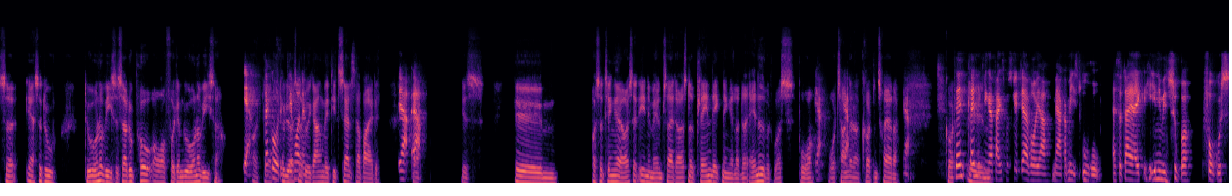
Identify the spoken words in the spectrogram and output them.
så, ja, så du, du underviser, så er du på over for dem, du underviser. Ja, og der går det glimrende. også, når du er i gang med dit salgsarbejde. Ja, ja. ja. Yes. Øhm, og så tænker jeg også, at indimellem, så er der også noget planlægning eller noget andet, hvor du også bruger, ja. bruger tankerne ja. og koncentrerer dig. Ja. Godt. Plan, planlægning øhm. er faktisk måske der, hvor jeg mærker mest uro. Altså der er jeg ikke inde i mit super fokus.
